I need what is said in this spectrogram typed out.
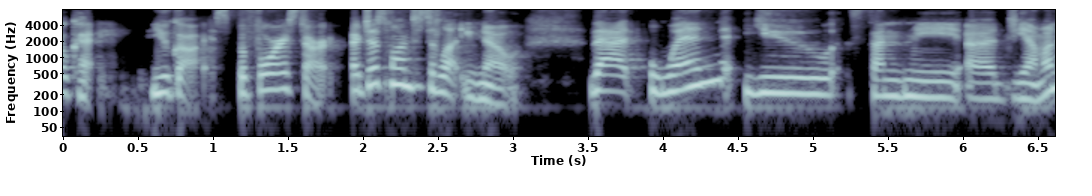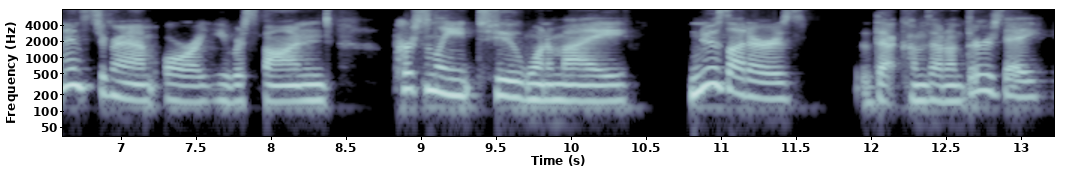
Okay, you guys, before I start, I just wanted to let you know that when you send me a DM on Instagram or you respond personally to one of my newsletters that comes out on Thursday,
